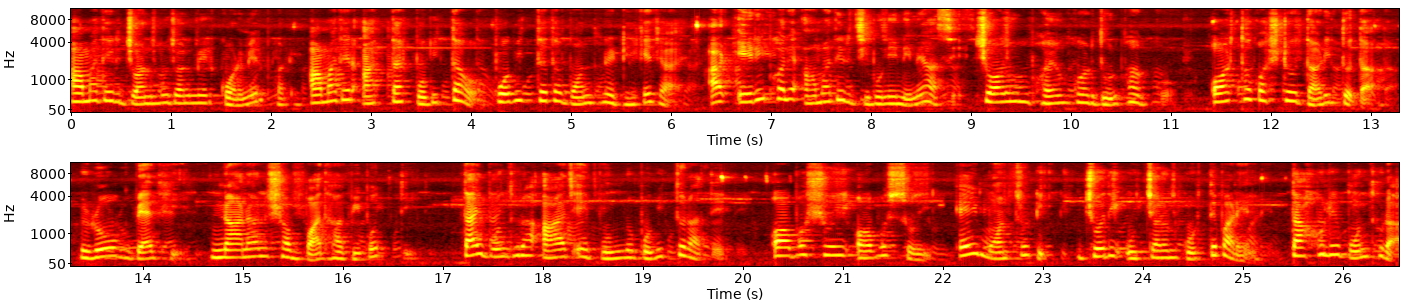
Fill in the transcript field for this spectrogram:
আমাদের জন্ম জন্মের কর্মের ফলে। আমাদের আত্মার পবিত্রাও পবিত্রতা বন্ধনে ঢেকে যায়। আর এরই ফলে আমাদের জীবনে নেমে আসে চরম ভয়ঙ্কর দুর্ভাগ্য, অর্থকষ্ট, দারিদ্রতা, রোগ ব্যাধি, নানান সব বাধা বিপত্তি। তাই বন্ধুরা, আজ এই পূর্ণ পবিত্র রাতে অবশ্যই অবশ্যই এই মন্ত্রটি যদি উচ্চারণ করতে পারেন, তাহলে বন্ধুরা,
